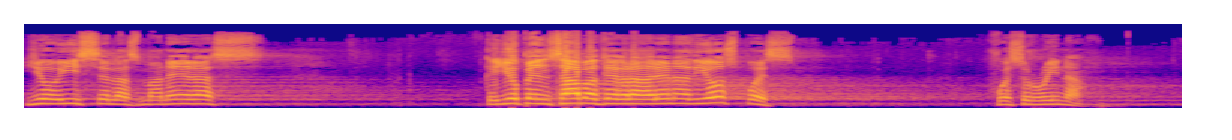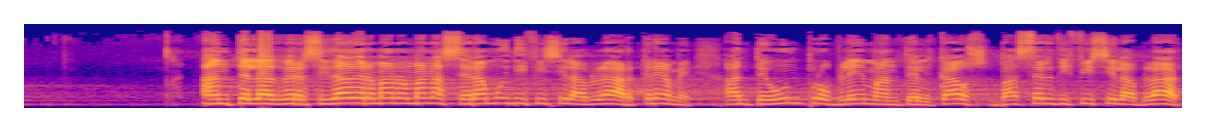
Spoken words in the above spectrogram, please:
yo hice las maneras que yo pensaba que agradarían a Dios? Pues fue su ruina. Ante la adversidad, hermano, hermana, será muy difícil hablar, créame, ante un problema, ante el caos, va a ser difícil hablar.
